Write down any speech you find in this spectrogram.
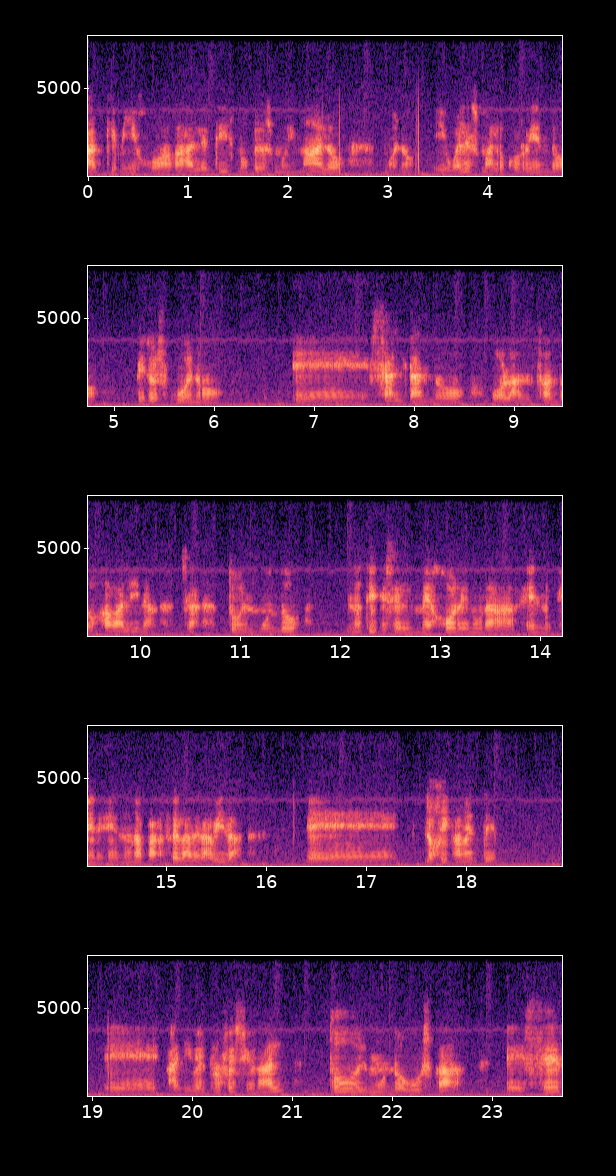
a que mi hijo haga atletismo, pero es muy malo. Bueno, igual es malo corriendo, pero es bueno eh, saltando o lanzando jabalina. O sea, todo el mundo no tiene que ser el mejor en una, en, en, una parcela de la vida. Eh, lógicamente, a nivel profesional, todo el mundo busca ser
